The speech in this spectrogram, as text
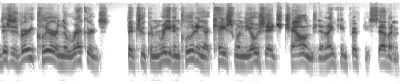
this is very clear in the records that you can read, including a case when the Osage challenged in 1957,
